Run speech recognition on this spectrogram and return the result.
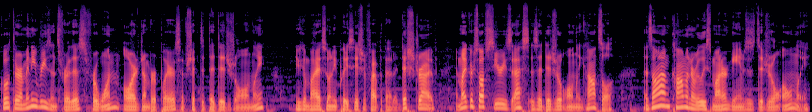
quote, There are many reasons for this. For one, a large number of players have shifted to digital only. You can buy a Sony PlayStation 5 without a disc drive, and Microsoft Series S is a digital only console. It's not uncommon to release modern games as digital only.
